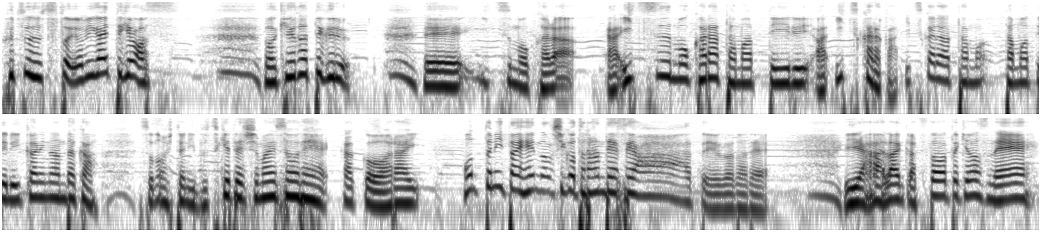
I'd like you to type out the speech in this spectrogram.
ふつふつと蘇ってきます。湧き上がってくる、えー、いつもからあいつもから溜まっているあいつからか。いつから溜ま溜まっている怒りなんだかその人にぶつけてしまいそうでかっこ笑い。本当に大変な仕事なんですよということで。いやーなんか伝わってきますね。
